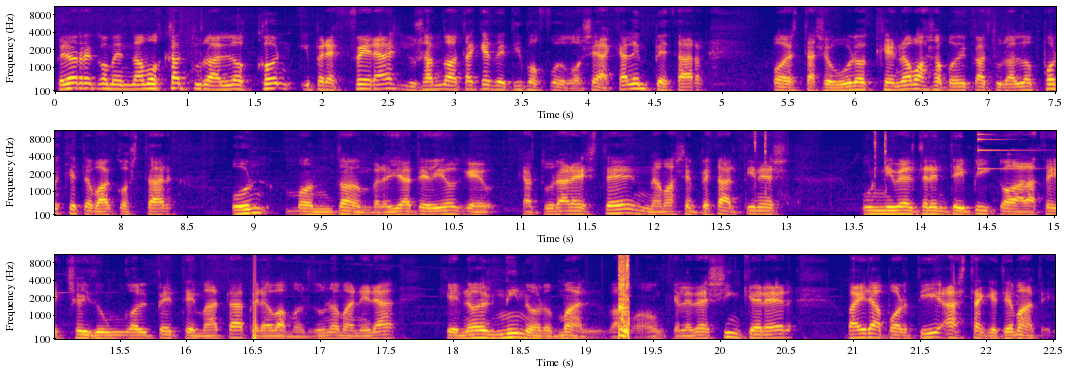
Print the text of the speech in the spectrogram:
pero recomendamos capturarlos con hiperesferas y usando ataques de tipo fuego. O sea que al empezar, pues te aseguro que no vas a poder capturarlos porque te va a costar un montón. Pero ya te digo que capturar este, nada más empezar, tienes un nivel 30 y pico al acecho y de un golpe te mata, pero vamos, de una manera que no es ni normal. Vamos, aunque le des sin querer, va a ir a por ti hasta que te mate.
